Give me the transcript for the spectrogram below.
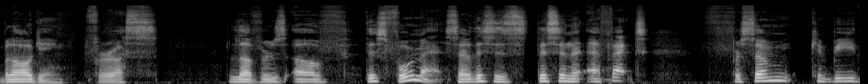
blogging for us lovers of this format. So this is this in effect for some can be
